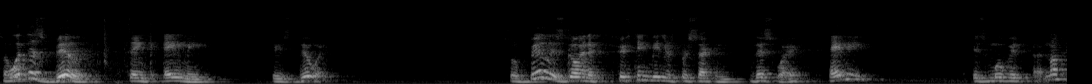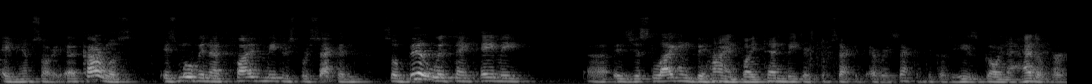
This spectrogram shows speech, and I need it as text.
So what does Bill think Amy is doing? So Bill is going at 15 meters per second this way. Amy is moving, uh, not Amy, I'm sorry, uh, Carlos is moving at 5 meters per second. So Bill will think Amy uh, is just lagging behind by 10 meters per second every second because he's going ahead of her.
